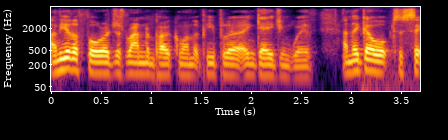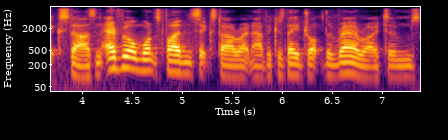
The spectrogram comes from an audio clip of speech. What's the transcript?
and the other four are just random Pokemon that people are engaging with, and they go up to six stars. And everyone wants five and six star right now because they drop the rare items,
